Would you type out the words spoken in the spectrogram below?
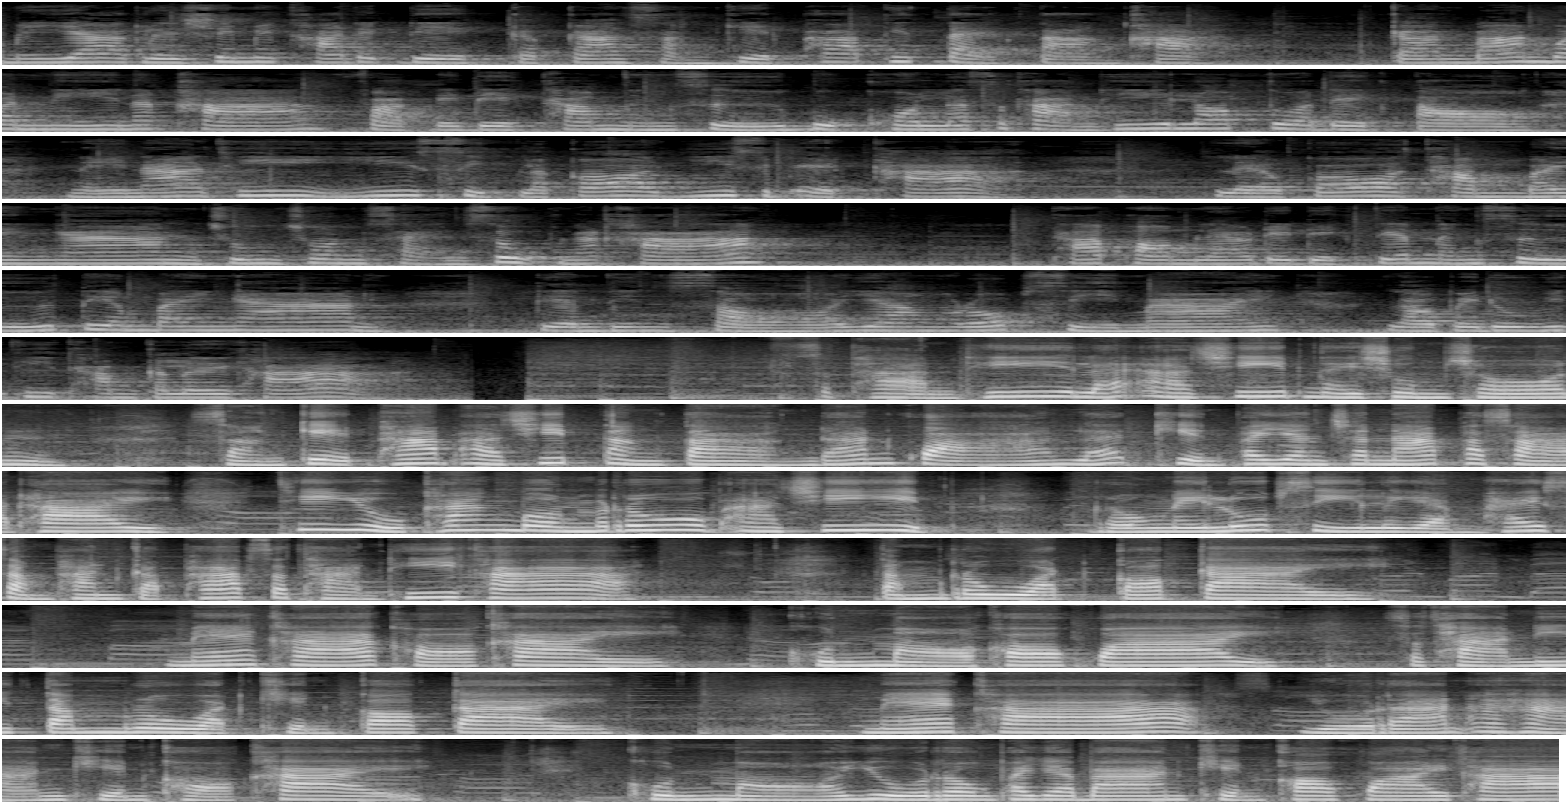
ไม่ยากเลยใช่ไหมคะเด็กๆ กับการสังเกตภาพที่แตกต่างค่ะ การบ้านวันนี้นะคะ ฝากเด็กๆทำหนังสือบุคคลและสถานที่รอบตัวเด็กต่อ ในหน้าที่ 20 แล้วก็ 21 ค่ะ แล้วก็ทำใบงานชุมชนแสนสุขนะคะ ถ้าพร้อมแล้วเด็กๆ เตรียมหนังสือเตรียมใบงาน เตรียมดินสอยางรบสีไม้ เราไปดูวิธีทำกันเลยค่ะ สถานที่และอาชีพในชุมชน สังเกตภาพอาชีพต่างๆ ด้านขวาและเขียนพยัญชนะภาษาไทย ที่อยู่ข้างบนรูปอาชีพ ลงในรูปสี่เหลี่ยมให้สัมพันธ์กับภาพสถานที่ค่ะตำรวจกอไก่ แม่ค้าขอไข่ คุณหมอคอควาย สถานีตำรวจเขียนกอไก่ แม่ค้า อยู่ร้านอาหารเขียนขอไข่ คุณหมออยู่โรงพยาบาลเขียนคอควายค่ะ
